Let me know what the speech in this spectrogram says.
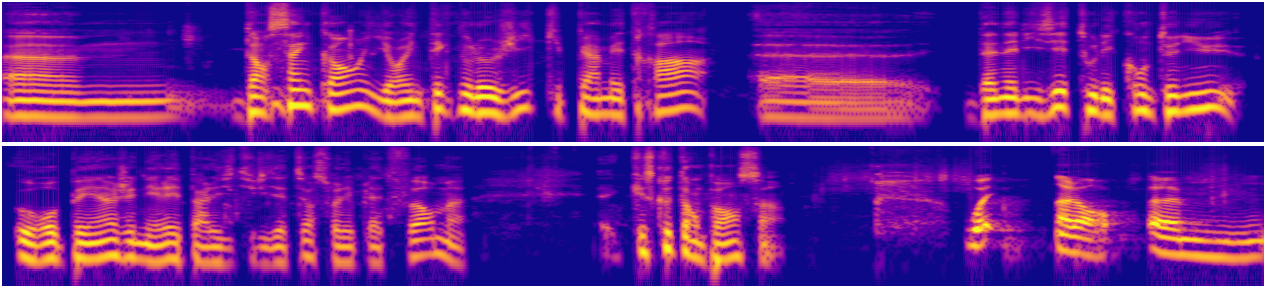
dans cinq ans, il y aura une technologie qui permettra d'analyser tous les contenus européens générés par les utilisateurs sur les plateformes. Qu'est-ce que tu en penses? Ouais, alors, euh,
